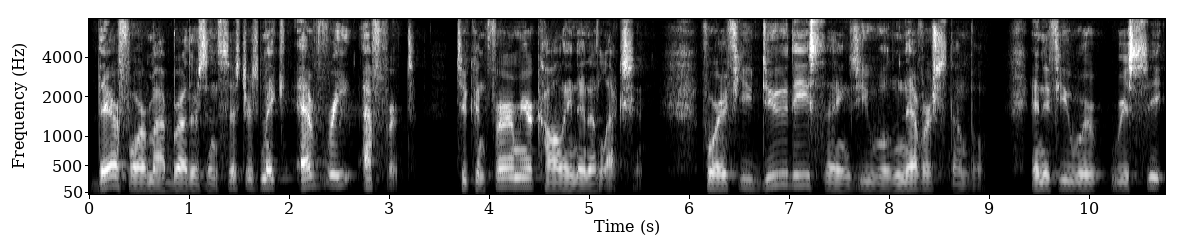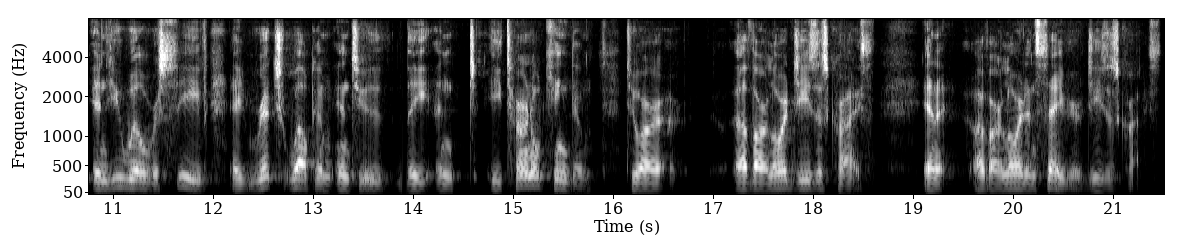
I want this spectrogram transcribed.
Therefore, my brothers and sisters, make every effort to confirm your calling and election. For if you do these things, you will never stumble. And if you will receive, and you will receive a rich welcome into the eternal kingdom to our, of our Lord Jesus Christ and of our Lord and Savior Jesus Christ.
